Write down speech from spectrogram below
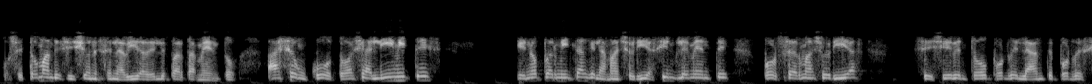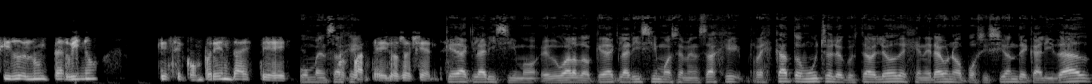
o se toman decisiones en la vida del departamento, haya un coto, haya límites que no permitan que la mayoría simplemente por ser mayorías se lleven todo por delante, por decirlo en un término que se comprenda este un mensaje por parte de los oyentes. Queda clarísimo, Eduardo, queda clarísimo ese mensaje. Rescato mucho lo que usted habló de generar una oposición de calidad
